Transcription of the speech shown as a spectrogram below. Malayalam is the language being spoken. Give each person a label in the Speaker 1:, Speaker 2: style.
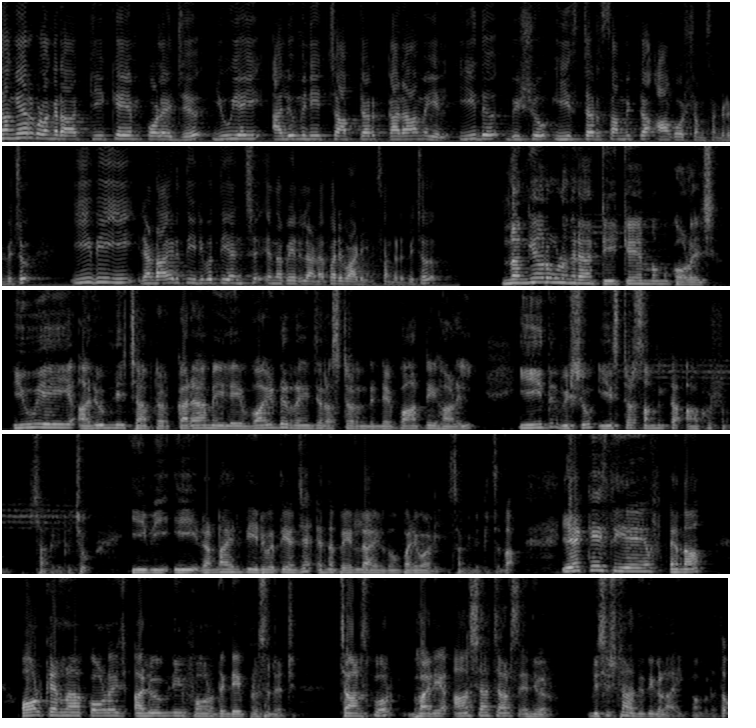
Speaker 1: Nangiarkulangara T K M college U A alumni chapter കരാമയിൽ Eid Vishu Easter സംയുക്ത ആഘോഷം സംഘടിപ്പിച്ചു. ഇ വി ഇ രണ്ടായിരത്തി ഇരുപത്തിയഞ്ച് എന്ന പേരിലാണ് പരിപാടി സംഘടിപ്പിച്ചത്.
Speaker 2: Nangiarkulangara T K M M college U A E alumni chapter കരാമയിലെ wide range റെസ്റ്റോറന്റിന്റെ പാർട്ടി ഹാളിൽ ഈദ് വിഷു ഈസ്റ്റർ സംയുക്ത ആഘോഷം സംഘടിപ്പിച്ചു. ഇ വി ഇ രണ്ടായിരത്തി ഇരുപത്തിയഞ്ച് എന്ന പേരിലായിരുന്നു പരിപാടി സംഘടിപ്പിച്ചത്. A K C A F എന്ന ഓൾ കേരള കോളേജ് അലൂമിനി ഫോറത്തിന്റെ പ്രസിഡന്റ് ചാൾസ് പോൾ ഭാര്യ ആശ ചാൾസ് എന്നിവർ വിശിഷ്ടാതിഥികളായി പങ്കെടുത്തു.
